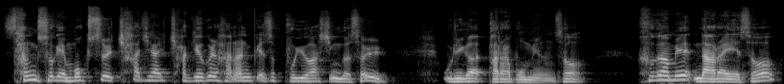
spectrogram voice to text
상속의 몫을 차지할 자격을 하나님께서 부여하신 것을 우리가 바라보면서 흑암의 나라에서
